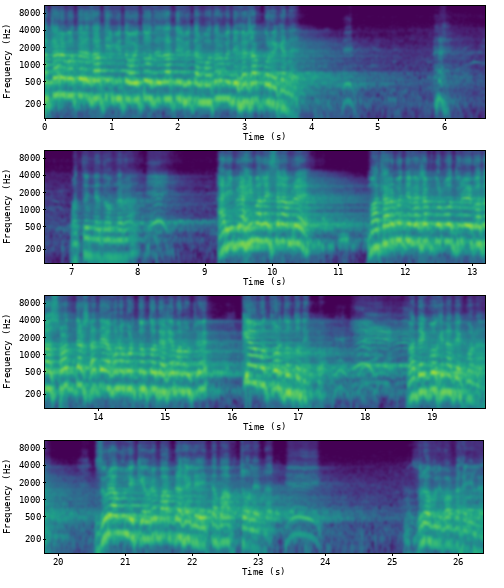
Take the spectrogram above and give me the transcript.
আতারে বাতারে জাতির পিতা হইতো, যে জাতির ভিতর মাথার মধ্যে ফেসাব করে কেন? তো আপনারা আর ইব্রাহিম আলাইসালাম রে, মাথার মধ্যে পেশাব করব, দূরের কথা, শ্রদ্ধার সাথে এখনও পর্যন্ত দেখে মানুষে কেমন পর্যন্ত দেখব। বা দেখব কিনা দেখব না? জুরা বলি কেউ রে বাপ দেখাইলে তা বাপ চলে না। জুরা বলি বাপ দেখাইলে,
